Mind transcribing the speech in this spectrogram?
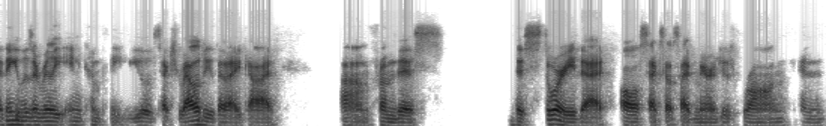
I think it was a really incomplete view of sexuality that I got um, from this this story that all sex outside marriage is wrong and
